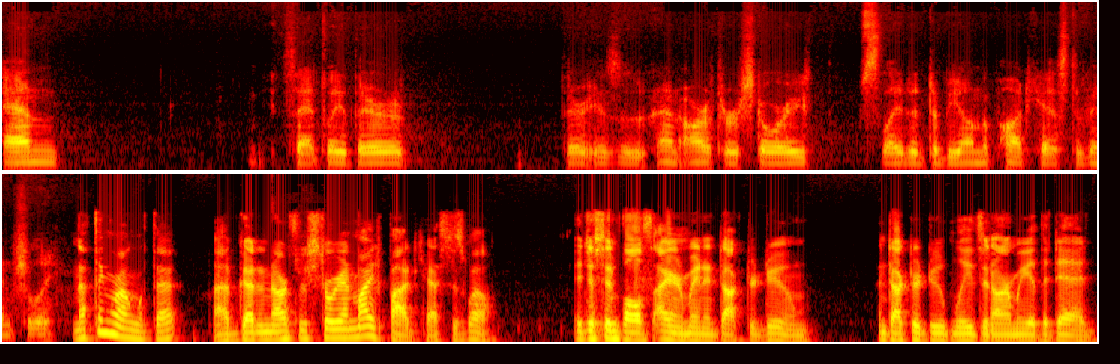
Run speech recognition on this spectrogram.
And sadly, there there is a, an Arthur story slated to be on the podcast eventually. Nothing wrong with that. I've got an Arthur story on my podcast as well. It just involves Iron Man and Doctor Doom, and Doctor Doom leads an army of the dead.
